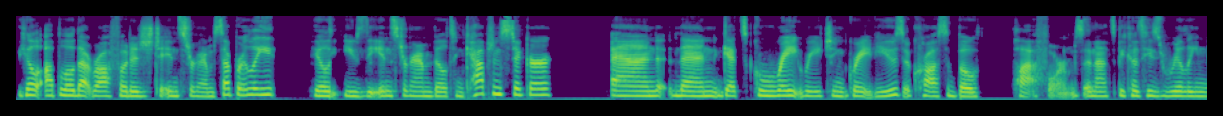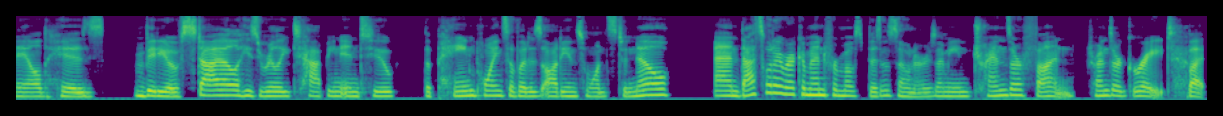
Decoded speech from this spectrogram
he'll upload that raw footage to Instagram separately. He'll use the Instagram built in caption sticker and then gets great reach and great views across both platforms. And that's because he's really nailed his video style. He's really tapping into the pain points of what his audience wants to know. And that's what I recommend for most business owners. I mean, trends are fun, trends are great, but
